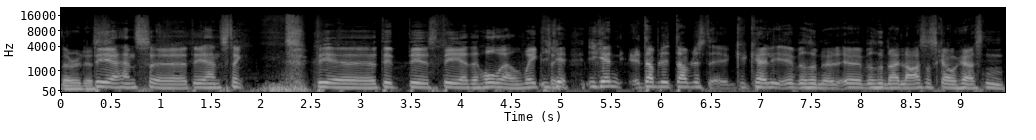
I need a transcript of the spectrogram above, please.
There it is. Det er hans, øh, det er hans ting. det, øh, det, det, det er det whole Alan Wake. Igen, igen der blev, der blev Kali, øh, hvad hedder, øh, hvad hedder det, Lars skrev her sådan,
